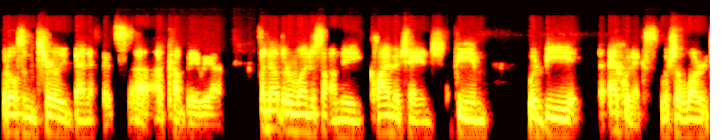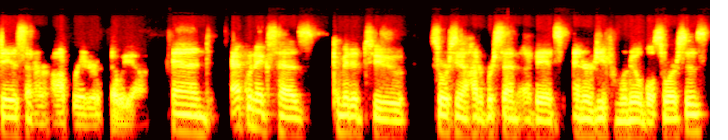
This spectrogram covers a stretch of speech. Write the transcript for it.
but also materially benefits uh, a company we have. Another one just on the climate change theme would be Equinix, which is a large data center operator that we own. And Equinix has committed to sourcing 100% of its energy from renewable sources.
